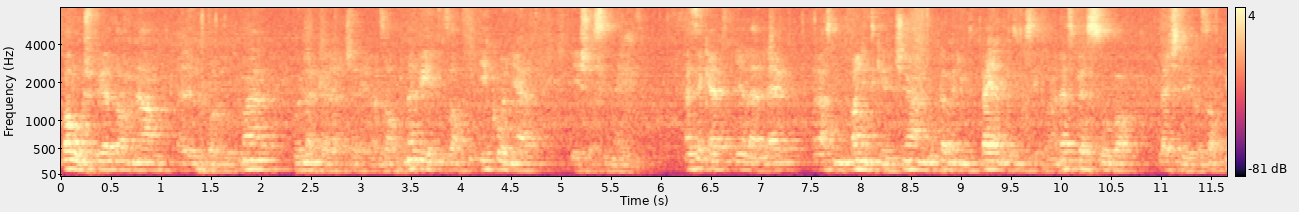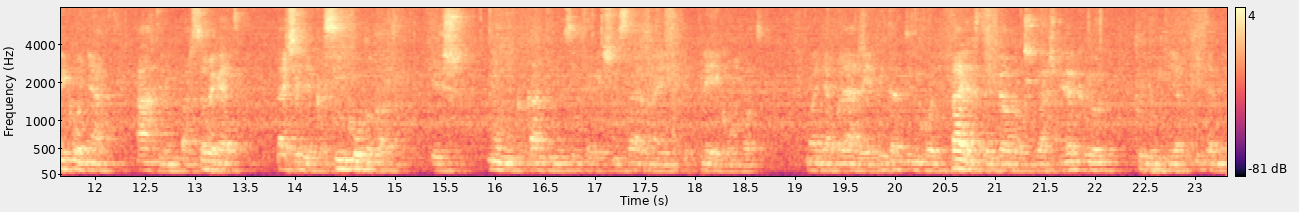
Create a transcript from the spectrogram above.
valós példánál előfordult már, hogy le kellett cserélni az app nevét, az app ikonját és a színeit. Ezeket jelenleg azt mondjuk, annyit kéne csinálni, hogy bemegyünk, bejelentkezünk szépen a Nespresso-ba, lecseréljük az app ikonját, átírunk pár szöveget, lecseréljük a színkódokat, és nyomjuk a Continuous Integration szerven egy play gombot. Nagyjából erre építettünk, hogy fejlesztői beavatkozás nélkül tudunk ilyet kitenni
